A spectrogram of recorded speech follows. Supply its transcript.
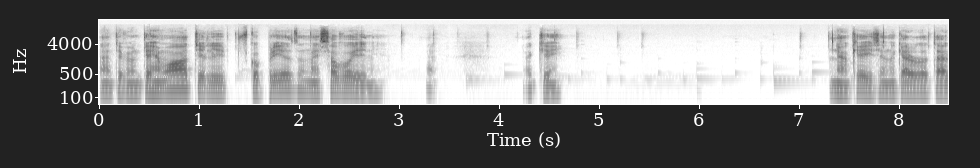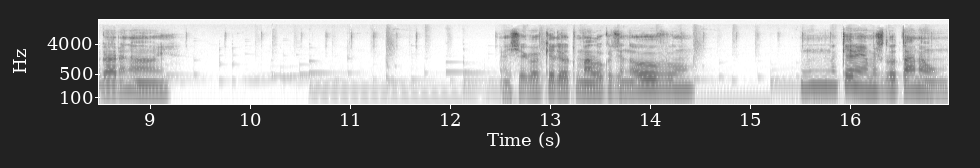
Ah, teve um terremoto e ele ficou preso, mas salvou ele. Ah, ok. Não, que isso, eu não quero lutar agora não, hein. Aí chegou aquele outro maluco de novo. Hum, não queremos lutar não.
